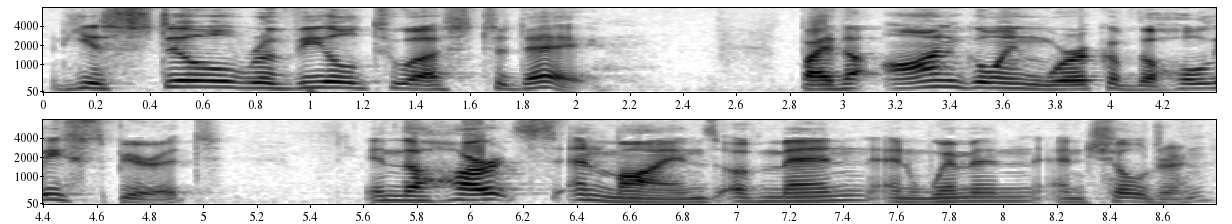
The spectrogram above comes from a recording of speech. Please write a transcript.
And he is still revealed to us today by the ongoing work of the Holy Spirit in the hearts and minds of men and women and children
